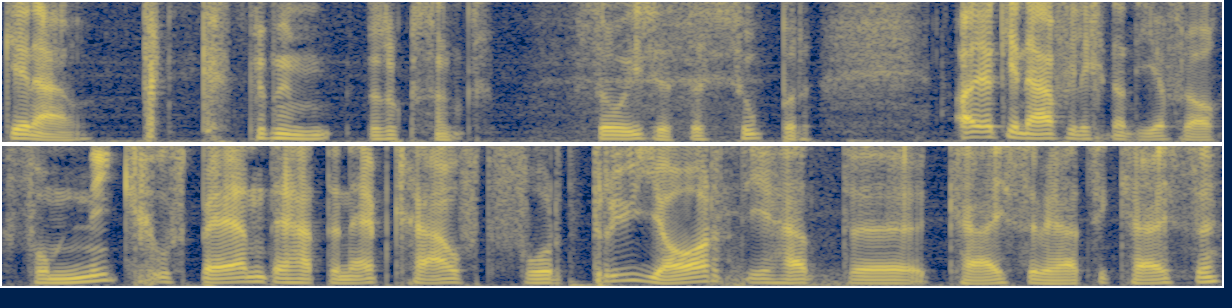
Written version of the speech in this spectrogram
Genau. Tack, gerade im Rucksack. So ist es, das ist super. Ah ja, genau, vielleicht noch die Frage. Vom Nick aus Bern, der hat eine App gekauft vor drei Jahren, die hat äh, geheissen, wie hat sie geheissen?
